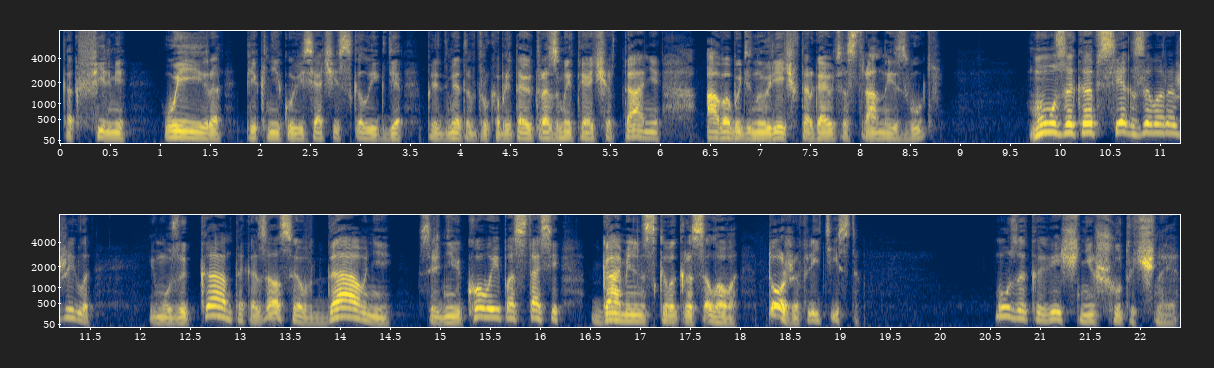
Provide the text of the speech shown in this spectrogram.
как в фильме Уира «Пикник у висячей скалы», где предметы вдруг обретают размытые очертания, а в обыденную речь вторгаются странные звуки. Музыка всех заворожила, и музыкант оказался в давней средневековой ипостаси гамельнского красолова, тоже флейтиста. Музыка — вещь нешуточная.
